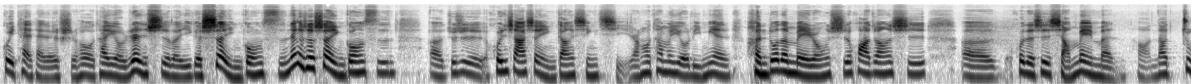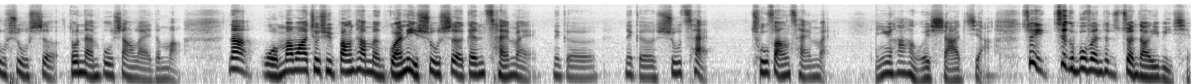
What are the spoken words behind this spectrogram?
贵太太的时候，他有认识了一个摄影公司。那个时候，摄影公司呃，就是婚纱摄影刚兴起，然后他们有里面很多的美容师、化妆师，呃，或者是小妹们，好，那住宿舍都南部上来的嘛。那我妈妈就去帮他们管理宿舍跟采买那个那个蔬菜，厨房采买，因为她很会杀价，所以这个部分她就赚到一笔钱，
